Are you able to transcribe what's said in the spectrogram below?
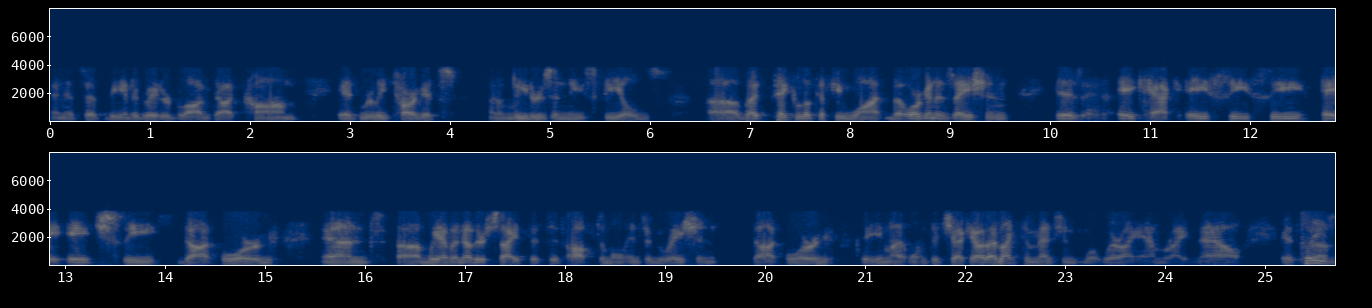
and it's at theintegratorblog.com. It really targets kind of leaders in these fields. Uh, but take a look if you want. The organization is ACCAHC, A-C-C-A-H-C dot org. And um, we have another site that's at optimalintegration.org that you might want to check out. I'd like to mention what, where I am right now. It's um,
